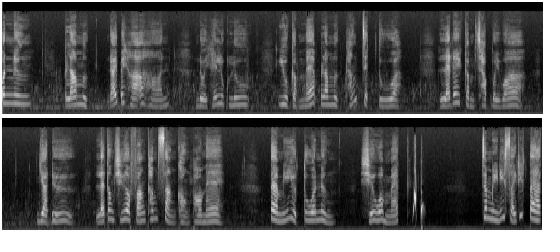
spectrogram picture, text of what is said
วันหนึ่งปลาหมึกได้ไปหาอาหาร โดยให้ลูกๆ อยู่กับแม่ปลาหมึกทั้งเจ็ดตัว และได้กำชับไว้ว่า อย่าดื้อ และต้องเชื่อฟังคำสั่งของพ่อแม่ แต่มีอยู่ตัวหนึ่ง ชื่อว่าแม็ก จะมีนิสัยที่แตก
